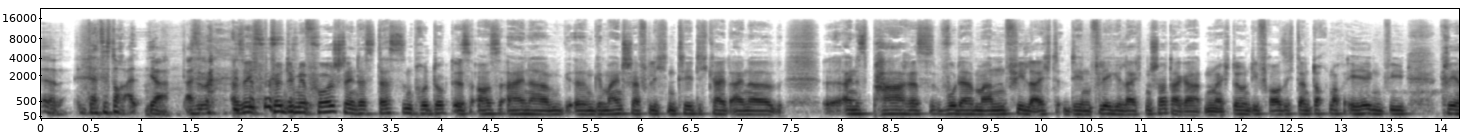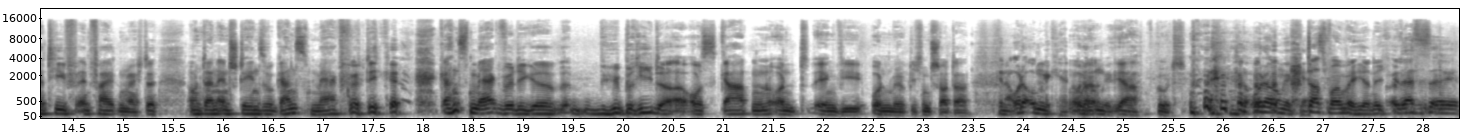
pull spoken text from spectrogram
Äh, das ist doch, ja, also. Also ich könnte mir vorstellen, dass das ein Produkt ist aus einer äh, gemeinschaftlichen Tätigkeit einer, äh, eines Paares, wo der Mann vielleicht den pflegeleichten Schottergarten möchte und die Frau sich dann doch noch irgendwie kreativ entfalten möchte. Und dann entstehen so ganz merkwürdige, ganz merkwürdige Hybride aus Garten und irgendwie unmöglichen Schotter. Genau, oder umgekehrt. Oder, oder umgekehrt. Ja, gut. oder umgekehrt. Das wollen wir hier nicht. Das ist, äh,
